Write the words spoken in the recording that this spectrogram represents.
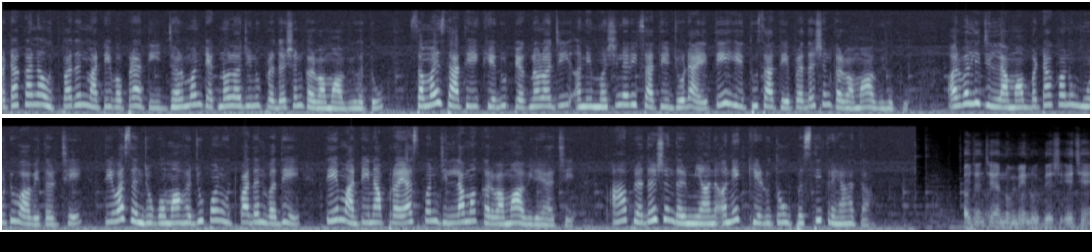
બટાકાના ઉત્પાદન માટે વપરાતી જર્મન ટેકનોલોજીનું પ્રદર્શન કરવામાં આવ્યું હતું. સમય સાથે ખેડૂત ટેકનોલોજી અને મશીનરી સાથે જોડાય તે હેતુ સાથે પ્રદર્શન કરવામાં આવ્યું હતું. અરવલ્લી જિલ્લામાં બટાકાનું મોટું વાવેતર છે તેવા સંજોગોમાં હજુ પણ ઉત્પાદન વધે તે માટેના પ્રયાસ પણ જિલ્લામાં કરવામાં આવી રહ્યા છે. આ પ્રદર્શન દરમિયાન અનેક ખેડૂતો ઉપસ્થિત રહ્યા હતા. આયોજન છે, એનો મેઇન ઉદ્દેશ એ છે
